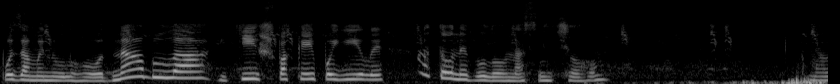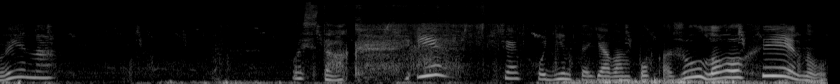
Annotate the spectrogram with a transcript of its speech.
позаминулого одна була, і ті шпаки поїли, а то не було в нас нічого. Малина. Ось так. І ще ходімте, я вам покажу лохину.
